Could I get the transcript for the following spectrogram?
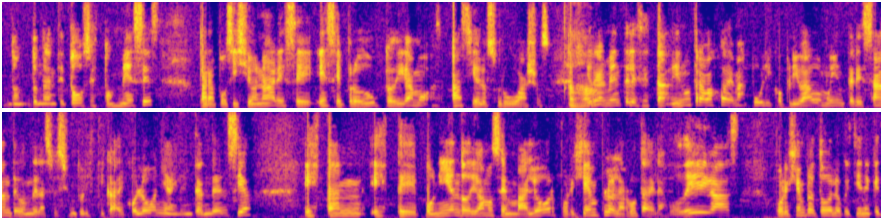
durante todos estos meses para posicionar ese, ese producto, digamos, hacia los uruguayos. Y realmente les está, en un trabajo además público-privado muy interesante, donde la Asociación Turística de Colonia y la Intendencia están este, poniendo, digamos, en valor, por ejemplo, la ruta de las bodegas, por ejemplo, todo lo que tiene que,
